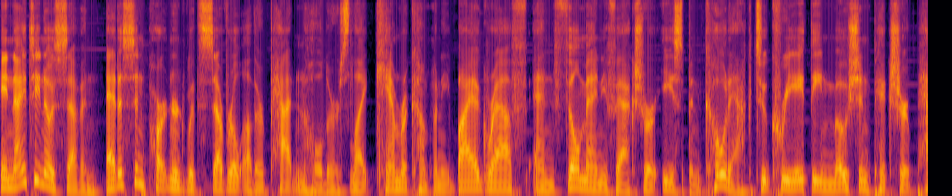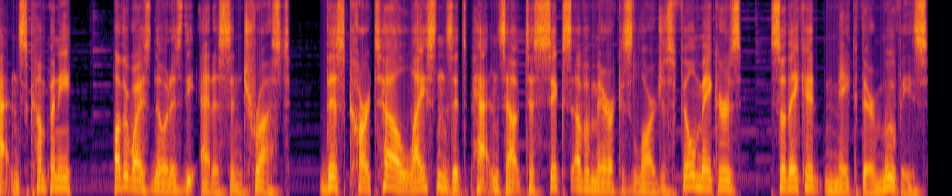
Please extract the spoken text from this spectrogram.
In 1907, Edison partnered with several other patent holders like camera company Biograph and film manufacturer Eastman Kodak to create the Motion Picture Patents Company, otherwise known as the Edison Trust. This cartel licensed its patents out to six of America's largest filmmakers so they could make their movies.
